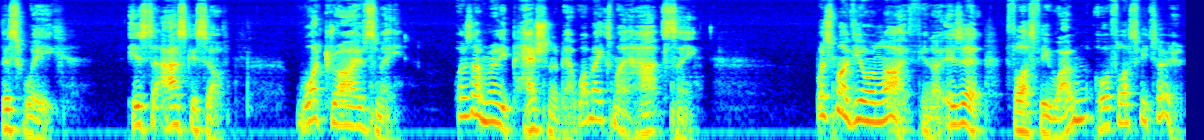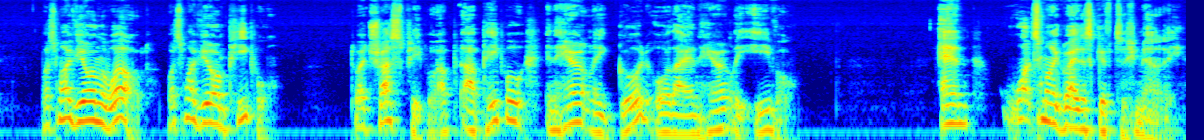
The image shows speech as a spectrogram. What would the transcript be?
this week is to ask yourself, what drives me? What is I'm really passionate about? What makes my heart sing? What's my view on life? You know, is it philosophy one or philosophy two? What's my view on the world? What's my view on people? Do I trust people? Are, are people inherently good or are they inherently evil? And what's my greatest gift to humanity?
